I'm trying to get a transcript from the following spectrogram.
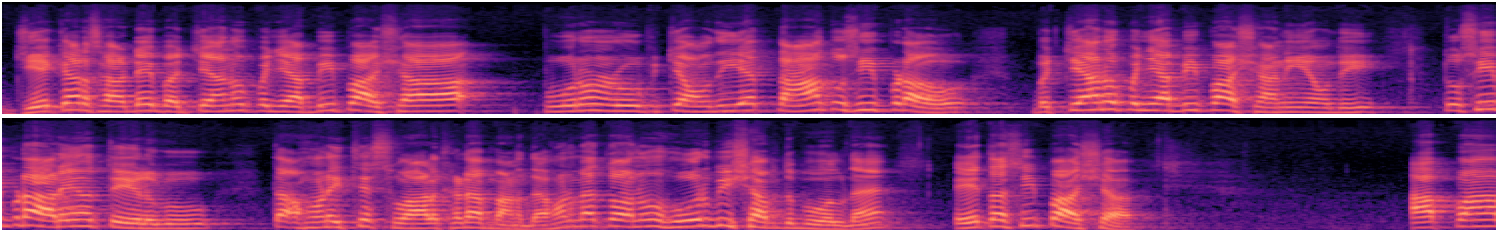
ਜੇਕਰ ਸਾਡੇ ਬੱਚਿਆਂ ਨੂੰ ਪੰਜਾਬੀ ਭਾਸ਼ਾ ਪੂਰਨ ਰੂਪ ਚ ਆਉਂਦੀ ਹੈ, ਤਾਂ ਤੁਸੀਂ ਪੜ੍ਹਾਓ। ਬੱਚਿਆਂ ਨੂੰ ਪੰਜਾਬੀ ਭਾਸ਼ਾ ਨਹੀਂ ਆਉਂਦੀ, ਤੁਸੀਂ ਪੜ੍ਹਾ ਰਹੇ ਹੋ ਤੇਲਗੂ, ਤਾਂ ਹੁਣ ਇੱਥੇ ਸਵਾਲ ਖੜਾ ਬਣਦਾ। ਹੁਣ ਮੈਂ ਤੁਹਾਨੂੰ ਹੋਰ ਵੀ ਸ਼ਬਦ ਬੋਲਦਾ ਇਹ ਤਾਂ ਸੀ ਭਾਸ਼ਾ। ਆਪਾਂ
